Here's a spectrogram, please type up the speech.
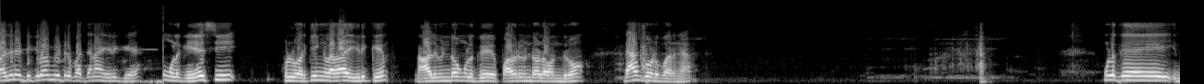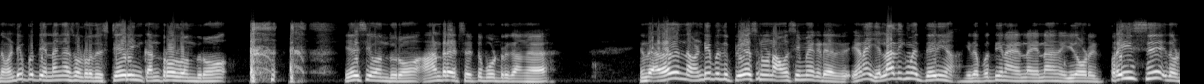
பதினெட்டு கிலோமீட்டர் பார்த்தீங்கன்னா இருக்கு. உங்களுக்கு ஏசி ஃபுல் ஒர்க்கிங்கில் தான் இருக்கு. நாலு விண்டோ உங்களுக்கு பவர் விண்டோவில் வந்துடும் டேஷ்போர்டு பாருங்க. உங்களுக்கு இந்த வண்டியை பற்றி என்னங்க சொல்கிறது ஸ்டேரிங் கண்ட்ரோல் வந்துடும் ஏசி வந்துடும் ஆண்ட்ராய்டு செட்டு போட்டிருக்காங்க. இந்த அதாவது இந்த வண்டியை பற்றி பேசணும்னு அவசியமே கிடையாது. ஏன்னா எல்லாத்துக்குமே தெரியும். இதை பற்றி நான் என்ன என்ன இதோட ப்ரைஸ் இதோட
